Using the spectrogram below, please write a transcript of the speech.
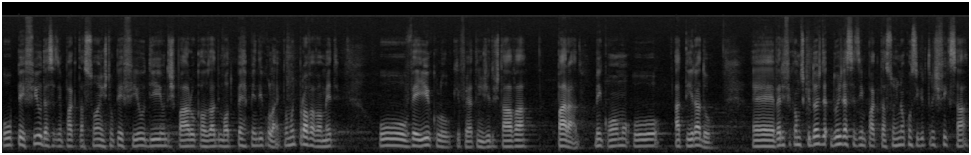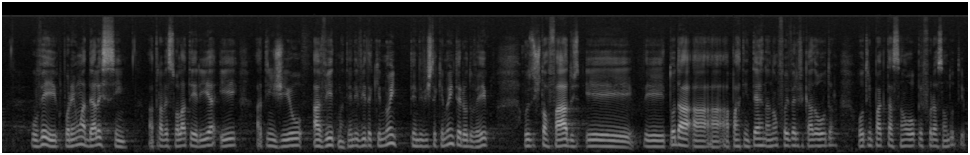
O perfil dessas impactações tem um perfil de um disparo causado de modo perpendicular. Então, muito provavelmente, o veículo que foi atingido estava parado, bem como o atirador. É, verificamos que duas, duas dessas impactações não conseguiram transfixar o veículo, porém uma delas sim atravessou a lateria e atingiu a vítima, tendo, vida que no, tendo em vista que no interior do veículo os estofados e, e toda a, a, parte interna não foi verificada outra, outra impactação ou perfuração do tipo.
